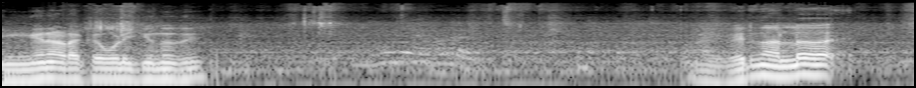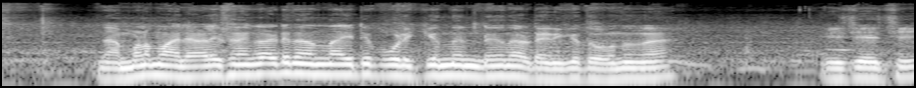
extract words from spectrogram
ഇങ്ങനെ അടക്ക പൊളിക്കുന്നത്. ഇവർ നല്ല നമ്മൾ മലയാളീസിനെക്കാട്ടി നന്നായിട്ട് പൊളിക്കുന്നുണ്ട് എന്നാട്ടോ എനിക്ക് തോന്നുന്നത് ഈ ചേച്ചി.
